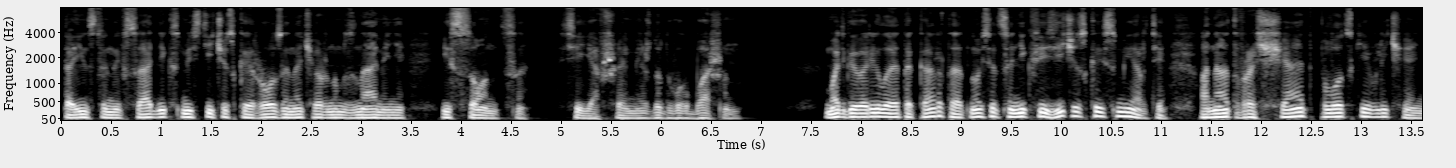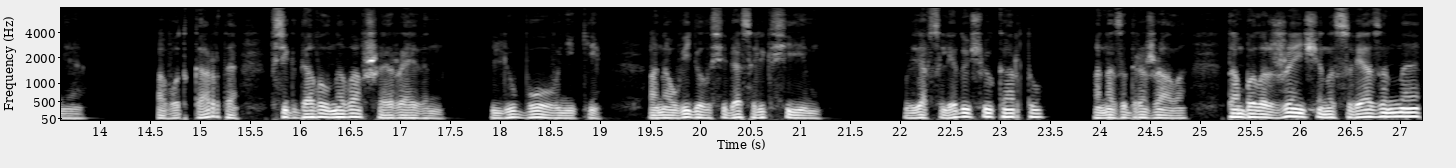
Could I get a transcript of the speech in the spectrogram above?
Таинственный всадник с мистической розой на черном знамени и солнце, сиявшее между двух башен. Мать говорила, эта карта относится не к физической смерти, она отвращает плотские влечения. А вот карта, всегда волновавшая Ревен — любовники. Она увидела себя с Алексеем. Взяв следующую карту, она задрожала. Там была женщина, связанная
